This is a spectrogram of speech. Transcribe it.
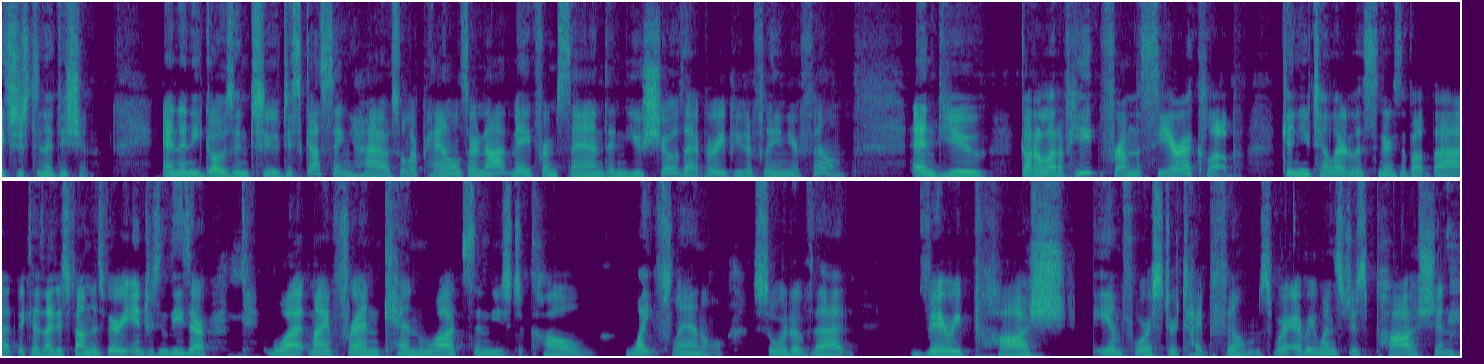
It's just an addition. And then he goes into discussing how solar panels are not made from sand, and you show that very beautifully in your film. And you got a lot of heat from the Sierra Club can you tell our listeners about that? Because I just found this very interesting. These are what my friend Ken Watson used to call white flannel, sort of that very posh E.M. Forster type films where everyone's just posh and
